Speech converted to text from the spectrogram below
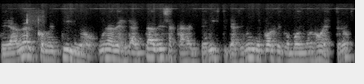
de haber cometido una deslealtad de esas características en un deporte como el nuestro,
